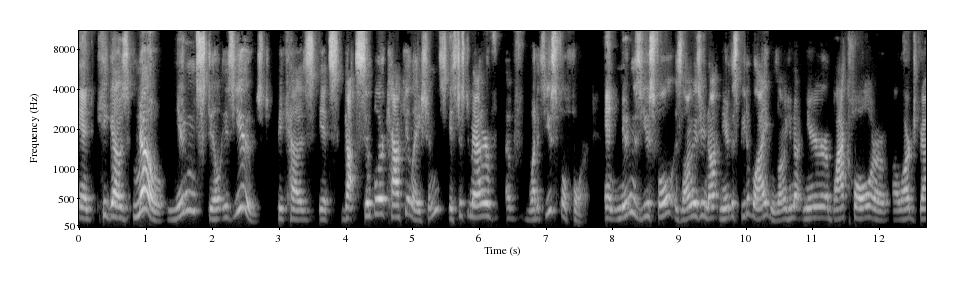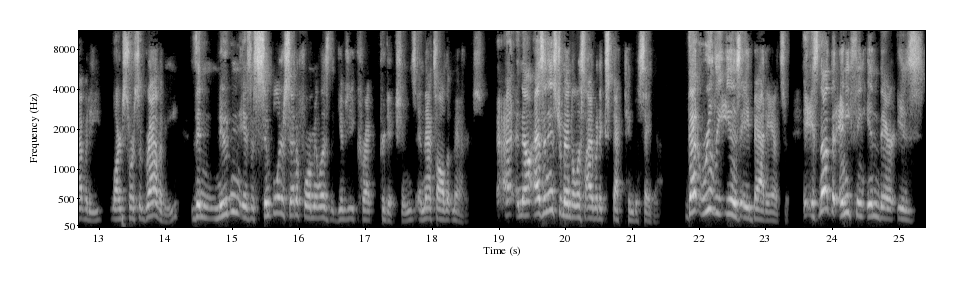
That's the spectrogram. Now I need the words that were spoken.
And he goes, "No, Newton still is used because it's got simpler calculations. It's just a matter of, of what it's useful for." And Newton's useful as long as you're not near the speed of light, as long as you're not near a black hole or a large gravity, large source of gravity, then Newton is a simpler set of formulas that gives you correct predictions, and that's all that matters. Uh, now, as an instrumentalist, I would expect him to say that. That really is a bad answer. It's not that anything in there is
